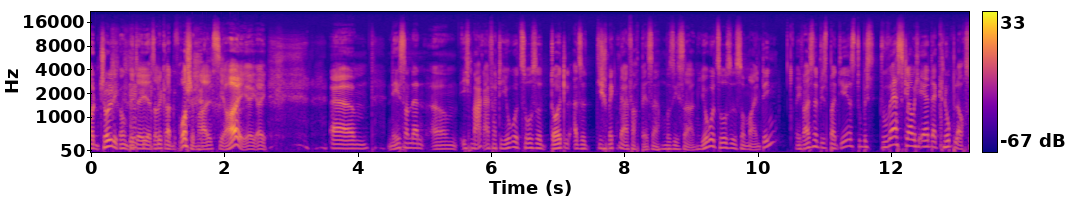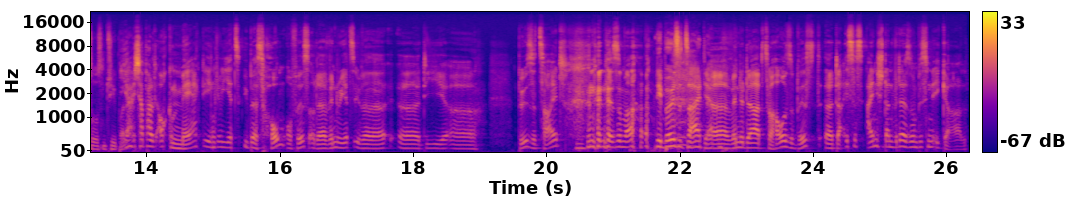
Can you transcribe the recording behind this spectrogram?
oh, Entschuldigung bitte, jetzt habe ich gerade einen Frosch im Hals. Ja, hei, hei. Ähm, nee, sondern ähm, ich mag einfach die Joghurtsoße deutlich, also die schmeckt mir einfach besser, muss ich sagen. Joghurtsoße ist so mein Ding. Ich weiß nicht, wie es bei dir ist. Du, bist, du wärst, glaube ich, eher der Knoblauchsoßen-Typ, oder? Ja, ich habe halt auch gemerkt, irgendwie jetzt übers Homeoffice oder wenn du jetzt über äh, die äh, böse Zeit, nennen wir sie mal, Die böse Zeit, ja. äh, wenn du da zu Hause bist, äh, da ist es eigentlich dann wieder so ein bisschen egal.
